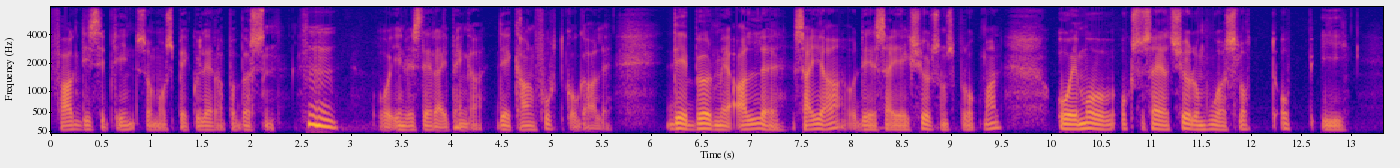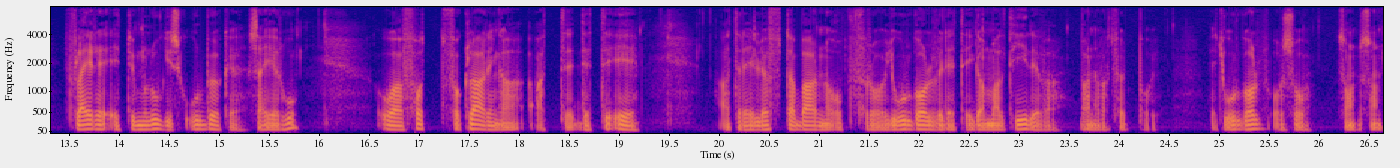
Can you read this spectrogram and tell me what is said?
fagdisiplin som å spekulere på børsen. og investere i penger. Det kan fort gå gale. Det bør vi alle seie, og det sier jeg sjøl som språkmann. Og jeg må også si at sjøl om hun har slått opp i flere etymologiske ordbøker, sier hun, og har fått forklaringa at dette er at de løfta barna opp fra jordgolvet. Dette i gammel tid. Det var, barnet ble født på et jordgolv, og så sånn, sånn.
